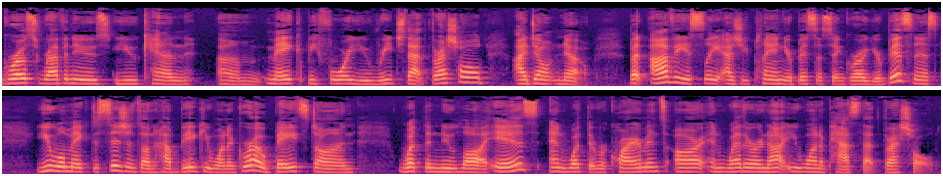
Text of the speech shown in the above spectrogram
gross revenues you can um, make before you reach that threshold, I don't know. But obviously, as you plan your business and grow your business, you will make decisions on how big you want to grow based on what the new law is and what the requirements are and whether or not you want to pass that threshold.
